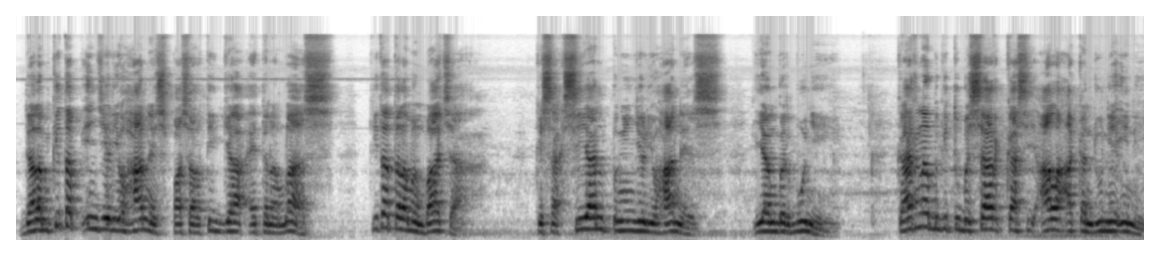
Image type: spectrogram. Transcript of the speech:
Dalam kitab Injil Yohanes pasal 3 ayat 16, kita telah membaca kesaksian penginjil Yohanes yang berbunyi, Karena begitu besar kasih Allah akan dunia ini,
